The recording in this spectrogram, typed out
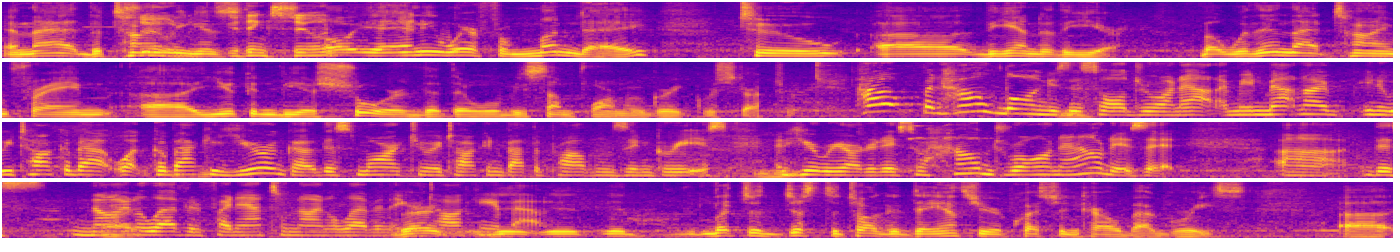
and that the timing soon. is. You think soon? Oh, yeah, anywhere from Monday to uh, the end of the year. But within that time frame, uh, you can be assured that there will be some form of Greek restructuring. How, but how long is this all drawn out? I mean, Matt and I, you know, we talk about what go back a year ago this March, and we were talking about the problems in Greece, and here we are today. So how drawn out is it? Uh, this 9/11 financial 9/11 that you're talking about. It, it, let's just, just to talk to answer your question, Carol, about Greece. Uh,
